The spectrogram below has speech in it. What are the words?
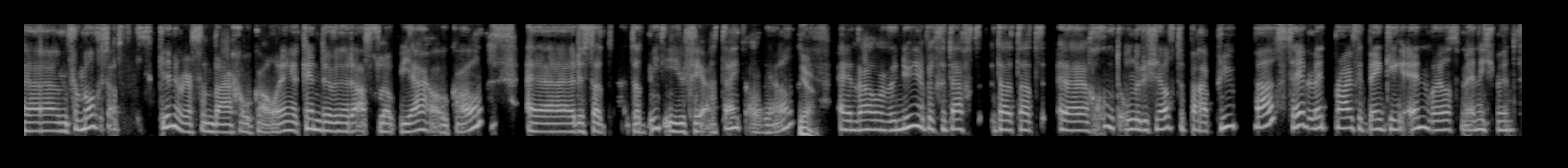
Um, vermogensadvies kennen we vandaag ook al. En kenden we de afgelopen jaren ook al. Uh, dus dat, dat biedt ING altijd al wel. Ja. En waarom we nu hebben gedacht dat dat uh, goed onder dezelfde paraplu past, hè, met private banking en wealth management,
